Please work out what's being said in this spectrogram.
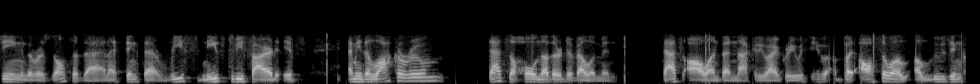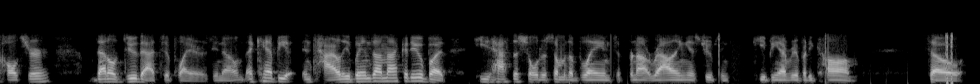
seeing the result of that. And I think that Reese needs to be fired. If I mean the locker room, that's a whole nother development. That's all on Ben McAdoo. I agree with you. But also a, a losing culture that'll do that to players. You know, that can't be entirely blamed on McAdoo, but he has to shoulder some of the blame to, for not rallying his troops and keeping everybody calm. So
